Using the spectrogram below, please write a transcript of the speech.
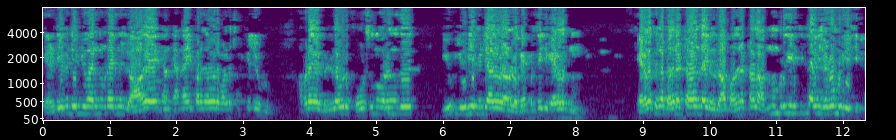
എൽ ഡി എഫിന്റെ എംപിമാരൊന്നും ഉണ്ടായിരുന്നില്ല ആകെ ഞാൻ ഈ പറഞ്ഞ പോലെ വളരെ ചുരുക്കല്ലേ ഉള്ളൂ. അവിടെ ഉള്ള ഒരു ഫോഴ്സ് എന്ന് പറയുന്നത് യു- ഡി എഫിന്റെ ആളുകളാണല്ലോ. പ്രത്യേകിച്ച് കേരളത്തിൽ നിന്നും കേരളത്തിലെ പതിനെട്ടാൾ ഉണ്ടായിരുന്നു ആ പതിനെട്ടാൾ അന്നും പ്രതികരിച്ചില്ല അതിന് ശേഷവും പ്രതികരിച്ചില്ല.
